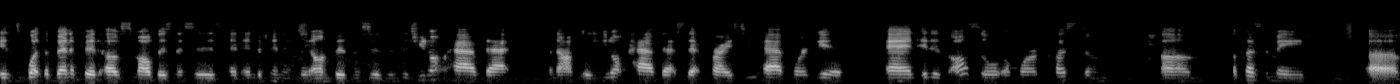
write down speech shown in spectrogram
is what the benefit of small businesses and independently owned businesses is that you don't have that monopoly. You don't have that set price. You have more give, and it is also a more custom, um, a custom made um,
